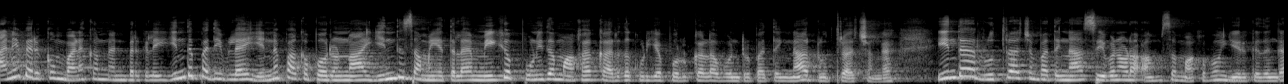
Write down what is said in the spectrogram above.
அனைவருக்கும் வணக்கம் நண்பர்களே. இந்த பதிவில் என்ன பார்க்க போகிறோம்னா இந்து சமயத்தில் மிக புனிதமாக கருதக்கூடிய பொருட்களை ஒன்று பார்த்திங்கன்னா ருத்ராட்சங்க. இந்த ருத்ராட்சம் பார்த்திங்கன்னா சிவனோட அம்சமாகவும் இருக்குதுங்க.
